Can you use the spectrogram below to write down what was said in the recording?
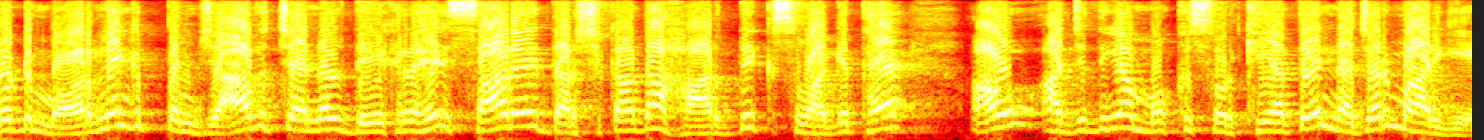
ਗੁੱਡ ਮਾਰਨਿੰਗ ਪੰਜਾਬ ਚੈਨਲ ਦੇਖ ਰਹੇ ਸਾਰੇ ਦਰਸ਼ਕਾਂ ਦਾ ਹਾਰਦਿਕ ਸਵਾਗਤ ਹੈ। ਆਓ ਅੱਜ ਦੀਆਂ ਮੁੱਖ ਸੁਰਖੀਆਂ ਤੇ ਨਜ਼ਰ ਮਾਰੀਏ।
